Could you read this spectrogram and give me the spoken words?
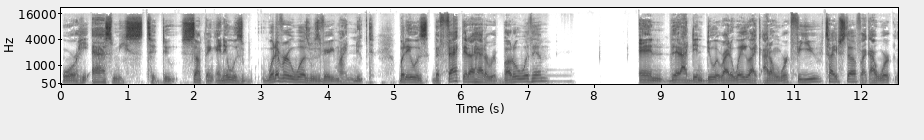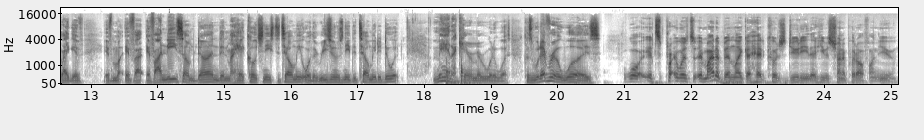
or he asked me to do something and it was whatever it was was very minute but it was the fact that i had a rebuttal with him and that i didn't do it right away like i don't work for you type stuff like i work like if if my if i if i need something done then my head coach needs to tell me or the regionals need to tell me to do it man i can't remember what it was because whatever it was Well, it's it was. It might have been like a head coach duty that he was trying to put off on you.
